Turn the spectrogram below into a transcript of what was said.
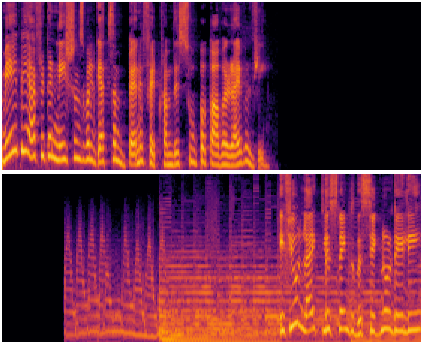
Maybe African nations will get some benefit from this superpower rivalry. If you like listening to the Signal Daily,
